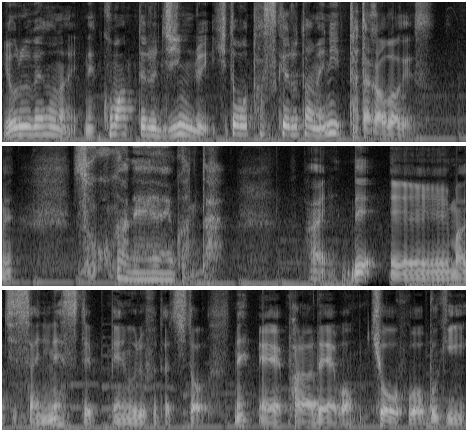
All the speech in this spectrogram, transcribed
夜べのない、ね、困ってる人類人を助けるために戦うわけです、ね、そこがねよかった。はい、で、えーまあ、実際にねステッペンウルフたちと、ねえーパラデーモン恐怖を武器に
